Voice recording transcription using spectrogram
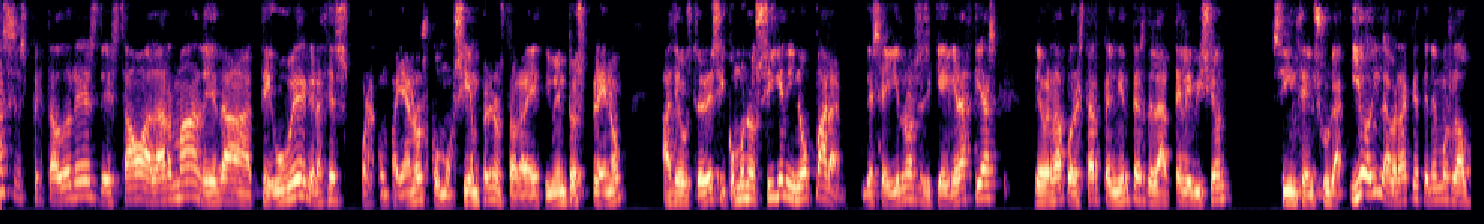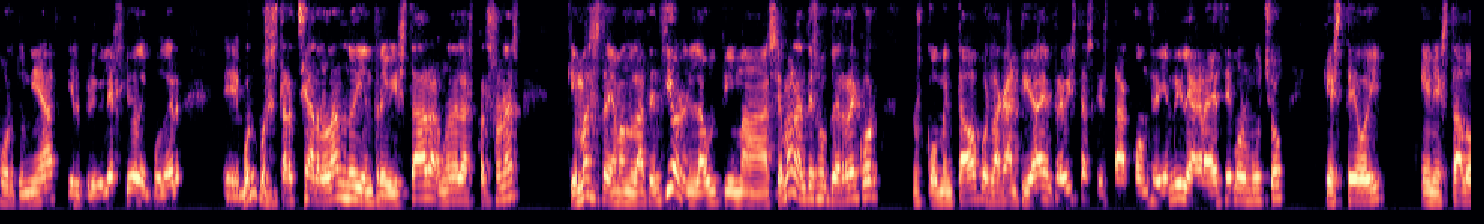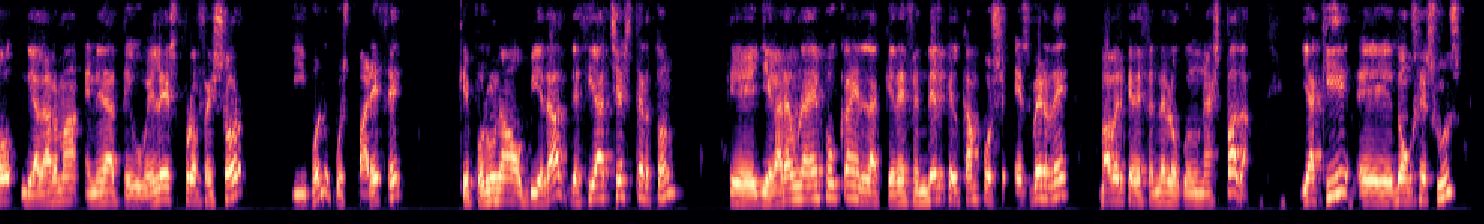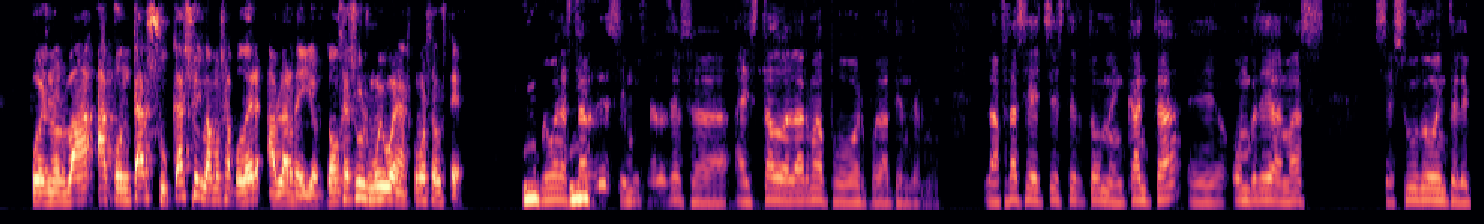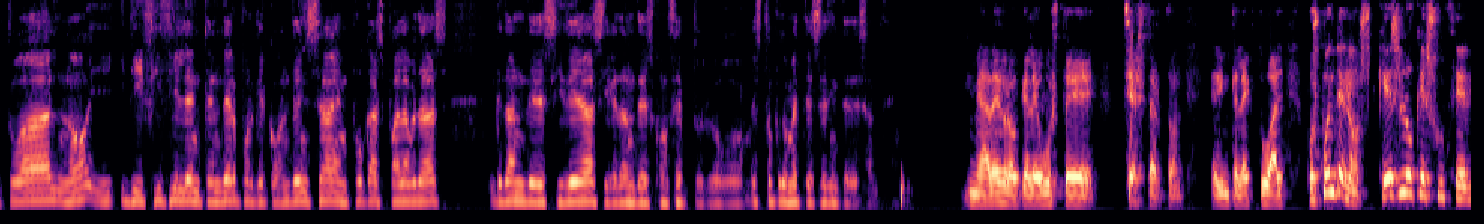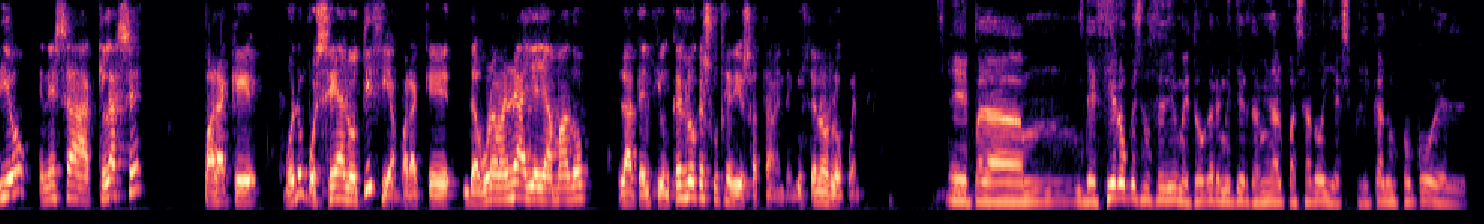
Buenas espectadores de Estado Alarma de EDA TV. Gracias por acompañarnos como siempre. Nuestro agradecimiento es pleno hacia ustedes y cómo nos siguen y no paran de seguirnos. Así que gracias de verdad por estar pendientes de la televisión sin censura. Y hoy la verdad que tenemos la oportunidad y el privilegio de poder eh, bueno, pues estar charlando y entrevistar a una de las personas que más está llamando la atención en la última semana. Antes of the record nos comentaba pues la cantidad de entrevistas que está concediendo y le agradecemos mucho que esté hoy en estado de alarma en EDATV. Él es profesor y bueno, pues parece que por una obviedad, decía Chesterton, que llegará una época en la que defender que el campo es verde va a haber que defenderlo con una espada. Y aquí, eh, don Jesús, pues nos va a contar su caso y vamos a poder hablar de ellos. Don Jesús, muy buenas, ¿cómo está usted? Muy buenas tardes y muchas gracias a, Estado de Alarma por, por, atenderme. La frase de Chesterton me encanta, eh, hombre además sesudo, intelectual, ¿no? Y, difícil de entender porque condensa en pocas palabras grandes ideas y grandes conceptos. Luego, esto promete ser interesante. Me alegro que le guste Chesterton, el intelectual. Pues cuéntenos, ¿qué es lo que sucedió en esa clase para que, bueno, pues sea noticia, para que de alguna manera haya llamado la atención? ¿Qué es lo que sucedió exactamente? Que usted nos lo cuente. Eh, para mm, decir lo que sucedió, me tengo que remitir también al pasado y explicar un poco el,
